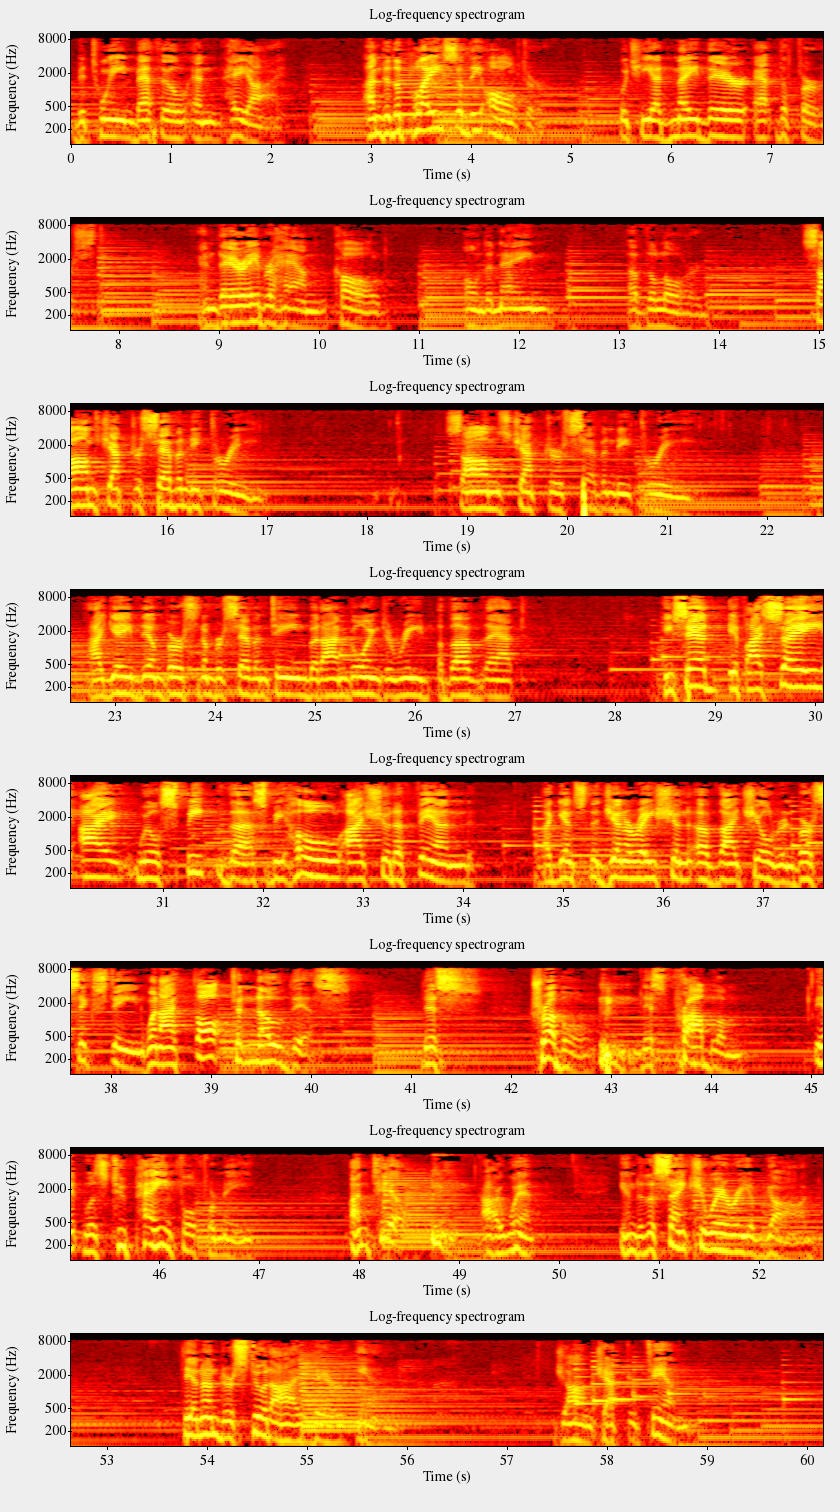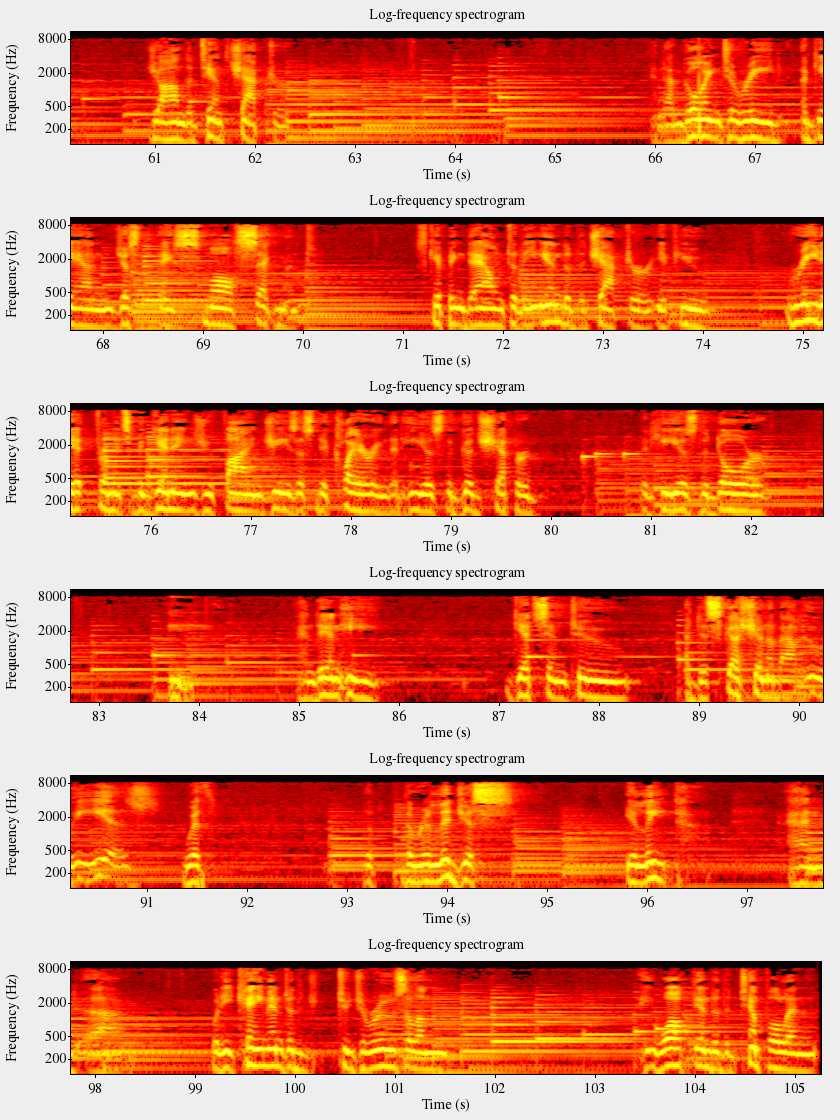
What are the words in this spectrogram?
between Bethel and Hai unto the place of the altar which he had made there at the first. And there Abraham called on the name of the Lord. Psalms chapter 73. Psalms chapter 73. I gave them verse number 17, but I'm going to read above that. He said, if I say I will speak thus, behold, I should offend against the generation of thy children. Verse 16, when I thought to know this, this trouble, this problem, it was too painful for me until I went into the sanctuary of God then understood I their end. John chapter 10. John the 10th chapter. And I'm going to read again just a small segment, skipping down to the end of the chapter. If you read it from its beginnings, you find Jesus declaring that he is the good shepherd, that he is the door, and then he gets into a discussion about who he is with the, the religious elite. And uh, when he came into the, to Jerusalem, he walked into the temple and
